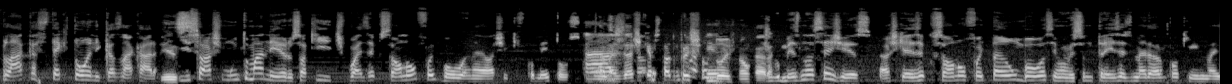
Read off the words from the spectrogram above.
placas tectônicas na cara. Isso. eu acho muito maneiro, só que, tipo, a execução não foi boa, né? Eu achei que ficou meio tosco. Ah, mas acho que é por causa do PlayStation 2, não, cara. Digo, mesmo nas CGs. Acho que a execução não foi tão boa assim. Vamos ver se no 3 eles melhoram um pouquinho, mas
